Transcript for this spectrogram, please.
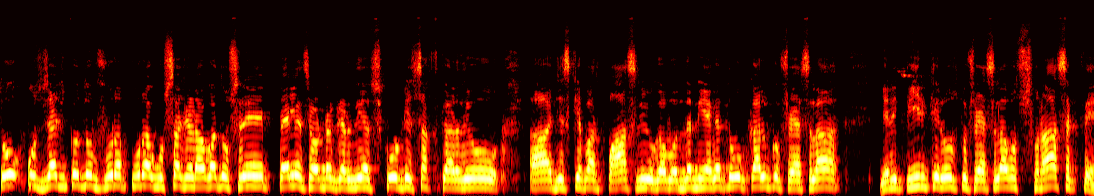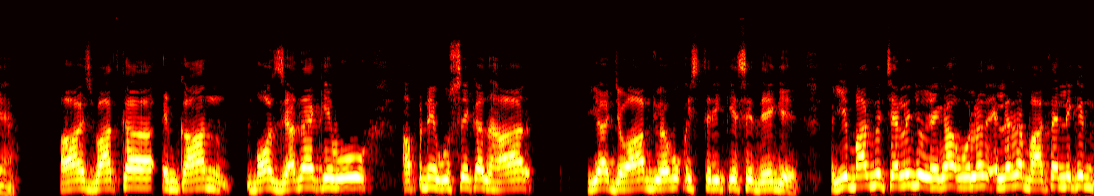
تو اس جج کو تو پورا پورا غصہ چڑھا ہوگا تو اس نے پہلے سے آرڈر کر دیا سیکورٹی سخت کر دیو جس کے پاس پاس نہیں ہوگا، وہ اندر نہیں آئے گا تو وہ کل کو فیصلہ یعنی پیر کے روز کو فیصلہ وہ سنا سکتے ہیں۔ ہاں، اس بات کا امکان بہت زیادہ ہے کہ وہ اپنے غصے کا اظہار یا جواب جو ہے وہ اس طریقے سے دیں گے۔ یہ بعد میں چیلنج ہو جائے گا، وہ علیحدہ بات ہے، لیکن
